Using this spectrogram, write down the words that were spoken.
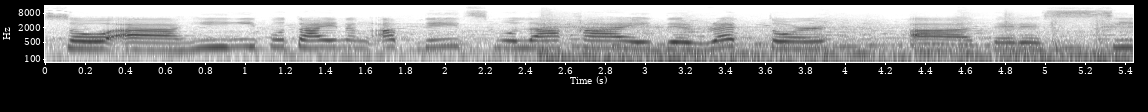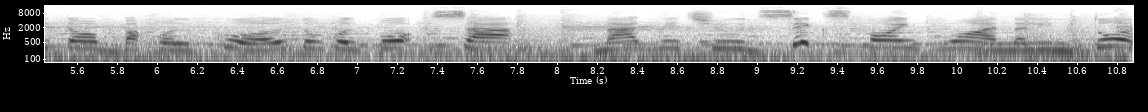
So, ah, hihingi po tayo ng updates mula kay Director ah, Teresito Bacolcol tungkol po sa magnitude 6.1 na lindol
